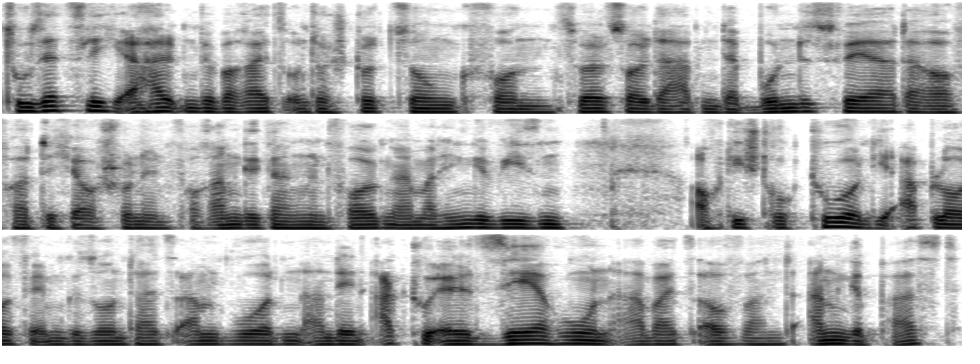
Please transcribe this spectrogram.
Zusätzlich erhalten wir bereits Unterstützung von zwölf Soldaten der Bundeswehr. Darauf hatte ich auch schon in vorangegangenen Folgen einmal hingewiesen. Auch die Struktur und die Abläufe im Gesundheitsamt wurden an den aktuell sehr hohen Arbeitsaufwand angepasst.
